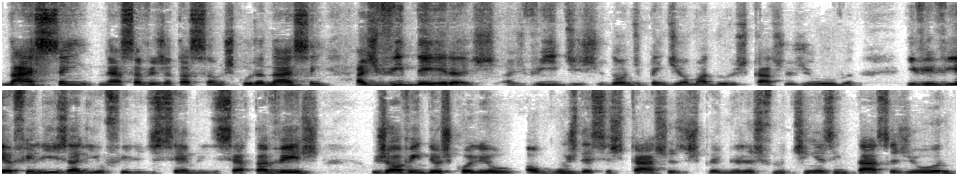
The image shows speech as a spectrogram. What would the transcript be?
nascem, nessa vegetação escura, nascem as videiras, as vides, de onde pendiam maduros cachos de uva, e vivia feliz ali o filho de Semele. De certa vez, o jovem Deus colheu alguns desses cachos, espremeu as frutinhas em taças de ouro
